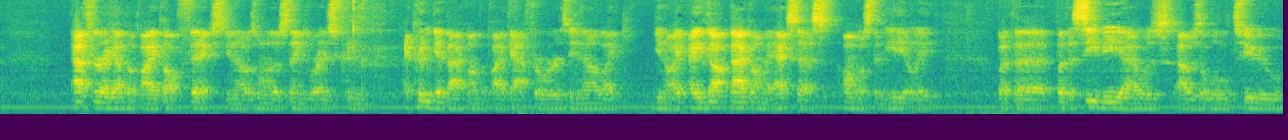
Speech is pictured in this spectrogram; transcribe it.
after I got the bike all fixed, you know, it was one of those things where I just couldn't, I couldn't get back on the bike afterwards. You know, like you know, I, I got back on my XS almost immediately, but the but the CV, I was I was a little too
